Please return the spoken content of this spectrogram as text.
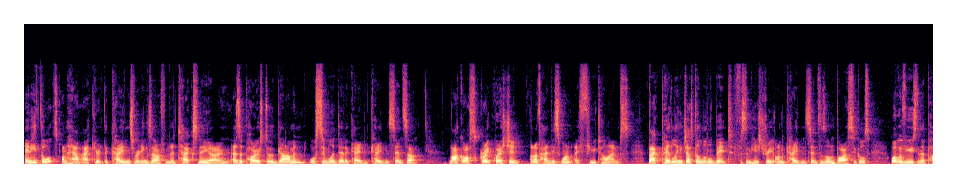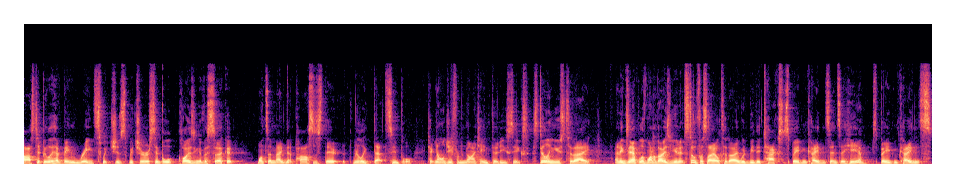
any thoughts on how accurate the cadence readings are from the Tacx Neo as opposed to the Garmin or similar dedicated cadence sensor? Marcos, great question, and I've had this one a few times. Backpedaling just a little bit for some history on cadence sensors on bicycles, what we've used in the past typically have been reed switches, which are a simple closing of a circuit once a magnet passes. They're really that simple. Technology from 1936, still in use today. An example of one of those units still for sale today would be the Tacx speed and cadence sensor here, speed and cadence,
